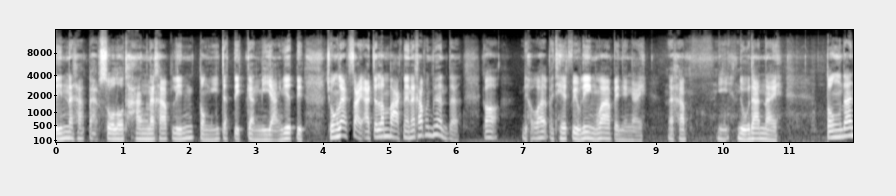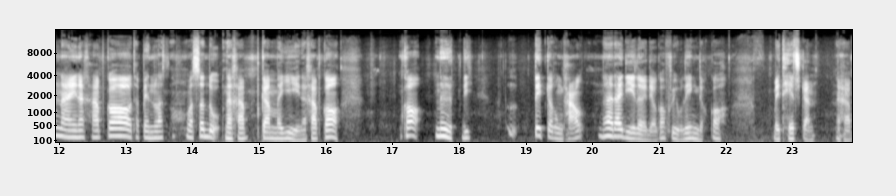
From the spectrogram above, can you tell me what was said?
ลิ้นนะครับแบบโซโลทังนะครับ ลิ้นตรงนี้จะติดกันมียางยืดติด ช่วงแรกใส่อาจจะลำบากหน่อยนะครับเพื่อนๆ แต่ก็เดี๋ยวว่าไปเทสฟิลลิ่งว่าเป็นยังไง นะครับนี่ดูด้านใน ตรงด้านในนะครับก็จะเป็นวัสดุนะครับกำมะหยี่นะครับก็ก็หนืดดีติดกับถุงเท้าน่าได้ดีเลย เดี๋ยวก็ฟิลลิ่งเดี๋ยวก็ไปเทสกันนะครับ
